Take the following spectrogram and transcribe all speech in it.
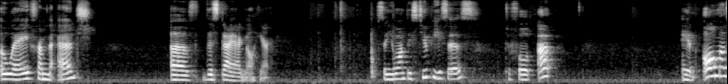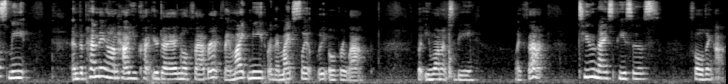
away from the edge of this diagonal here. So you want these two pieces to fold up and almost meet. And depending on how you cut your diagonal fabric, they might meet or they might slightly overlap, but you want it to be like that. Two nice pieces folding up.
